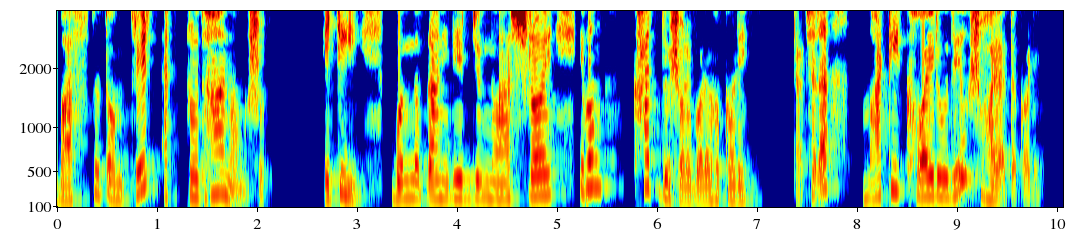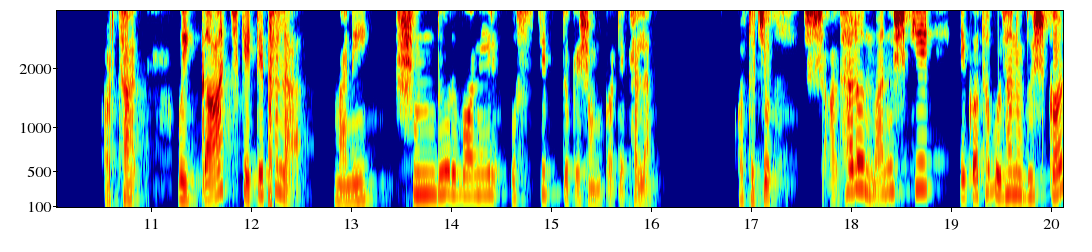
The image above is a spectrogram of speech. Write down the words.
বাস্তুতন্ত্রের এক প্রধান অংশ। এটি বন্যপ্রাণীদের জন্য আশ্রয় এবং খাদ্য সরবরাহ করে। তাছাড়া মাটি ক্ষয় রোধেও সহায়তা করে। অর্থাৎ ওই গাছ কেটে ফেলা মানে সুন্দরবনের অস্তিত্বকে সংকটে ফেলা। অথচ সাধারণ মানুষকে কথা বোঝানো দুষ্কর।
